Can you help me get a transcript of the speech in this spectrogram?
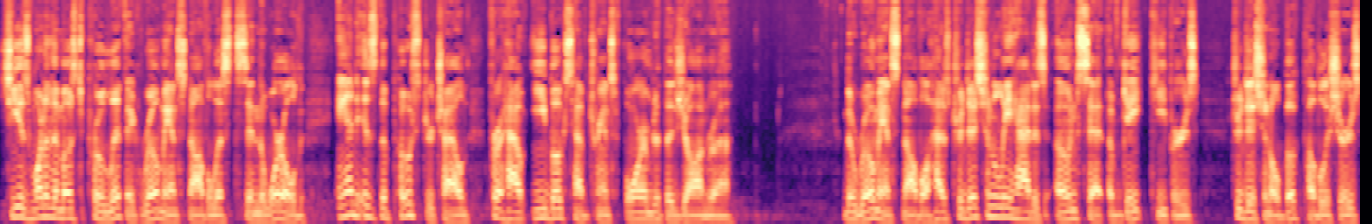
She is one of the most prolific romance novelists in the world and is the poster child for how ebooks have transformed the genre. The romance novel has traditionally had its own set of gatekeepers, traditional book publishers,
